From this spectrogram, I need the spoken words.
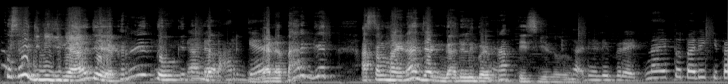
Kok saya gini-gini aja ya? Karena itu kita Nggak ada target. nggak ada target. Asal main aja, nggak deliberate Iya. praktis gitu. nggak deliberate. Nah itu tadi kita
